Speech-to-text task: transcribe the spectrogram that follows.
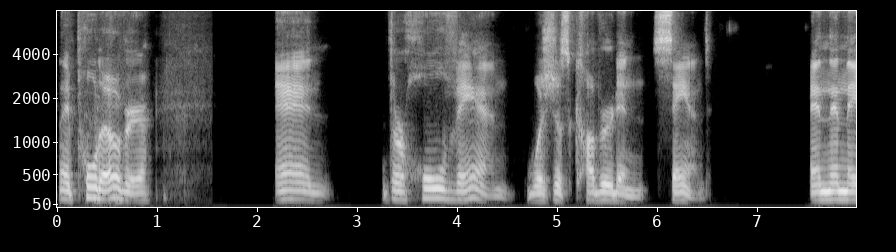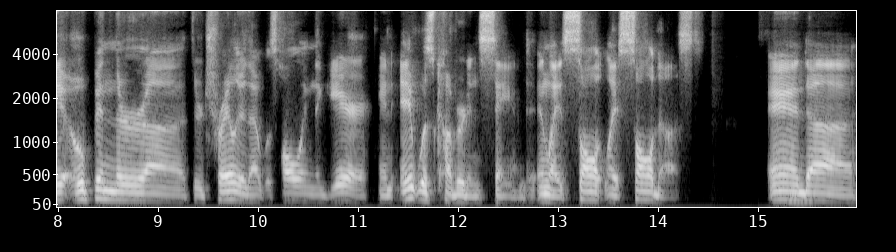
they pulled over, and their whole van was just covered in sand. And then they opened their uh, their trailer that was hauling the gear, and it was covered in sand and like salt, like sawdust. And uh,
